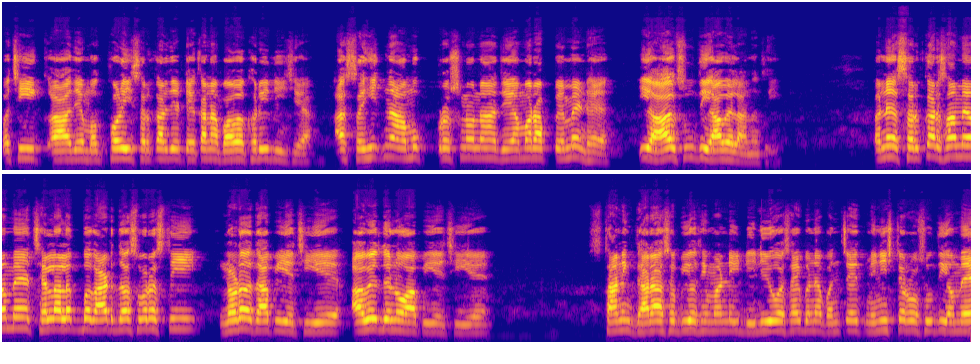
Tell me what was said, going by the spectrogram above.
પછી આ જે મગફળી સરકાર જે ટેકાના ભાવે ખરીદી છે આ સહિતના અમુક પ્રશ્નોના જે અમારા પેમેન્ટ છે એ હાલ સુધી આવેલા નથી. અને સરકાર સામે અમે છેલ્લા લગભગ આઠ દસ વર્ષથી લડત આપીએ છીએ, આવેદનો આપીએ છીએ. સ્થાનિક ધારાસભ્યોથી માંડી ડીડીઓ સાહેબ અને પંચાયત મિનિસ્ટરો સુધી અમે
